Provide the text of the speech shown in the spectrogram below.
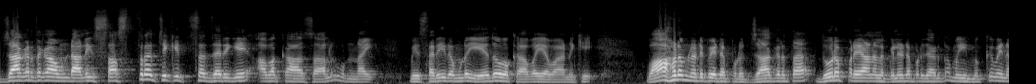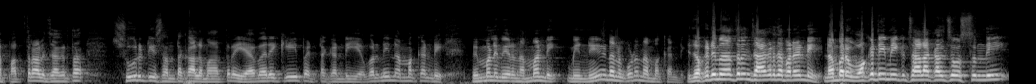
జాగ్రత్తగా ఉండాలి. శస్త్రచికిత్స జరిగే అవకాశాలు ఉన్నాయి. మీ శరీరంలో ఏదో ఒక అవయవానికి వాహనం నడిపేటప్పుడు జాగ్రత్త దూర ప్రయాణాలకు వెళ్ళేటప్పుడు జాగ్రత్త మీ ముఖ్యమైన పత్రాలు జాగ్రత్త. షూరిటీ సంతకాలు మాత్రం ఎవరికీ పెట్టకండి ఎవరిని నమ్మకండి. మిమ్మల్ని మీరు నమ్మండి మీ నీడను కూడా నమ్మకండి. ఇది ఒకటి మాత్రం జాగ్రత్త పడండి. నంబర్ ఒకటి మీకు చాలా కలిసి వస్తుంది.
